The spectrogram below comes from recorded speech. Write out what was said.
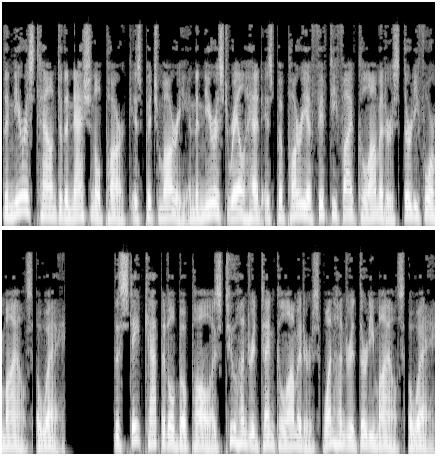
The nearest town to the national park is Pachmari and the nearest railhead is Pipariya 55 kilometers 34 miles away. The state capital Bhopal is 210 kilometers 130 miles away.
